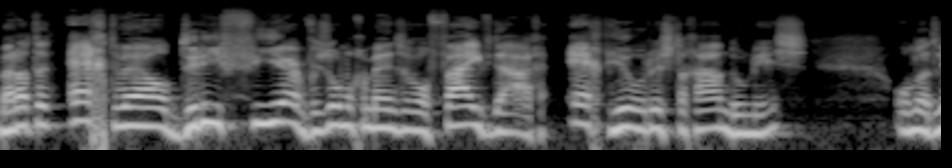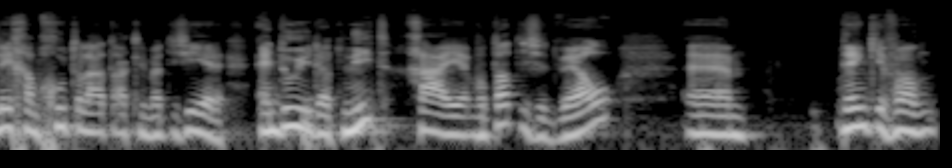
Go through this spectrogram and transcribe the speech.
Maar dat het echt wel drie, vier, en voor sommige mensen wel vijf dagen echt heel rustig aandoen is. Om dat lichaam goed te laten acclimatiseren. En doe je dat niet, ga je, want dat is het wel. ehm, denk je van,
